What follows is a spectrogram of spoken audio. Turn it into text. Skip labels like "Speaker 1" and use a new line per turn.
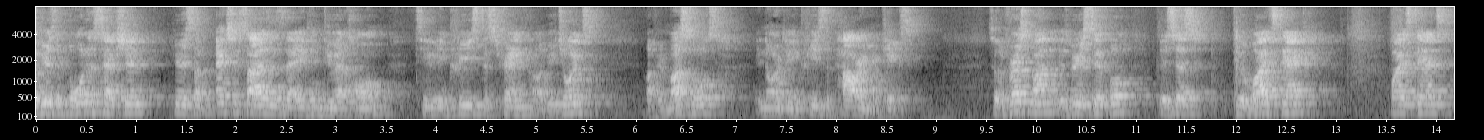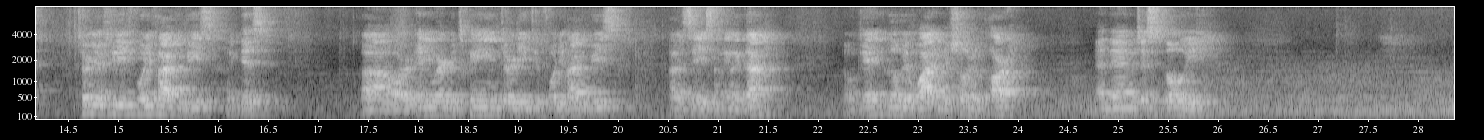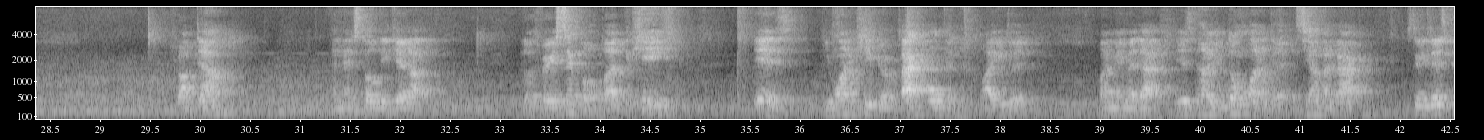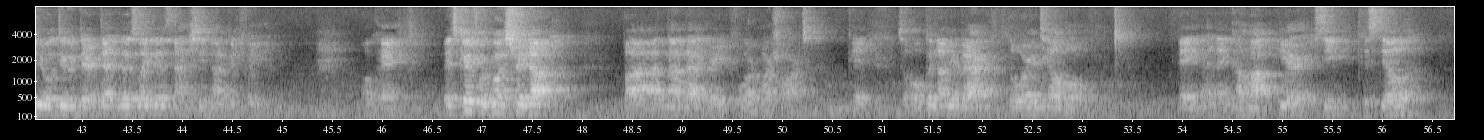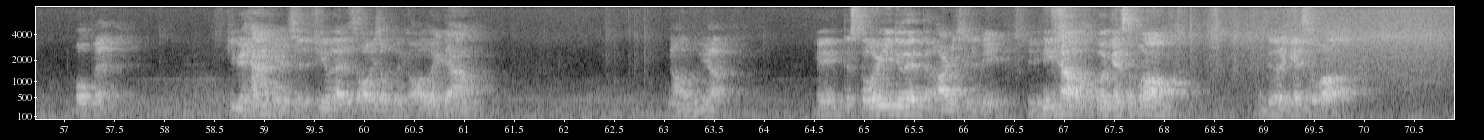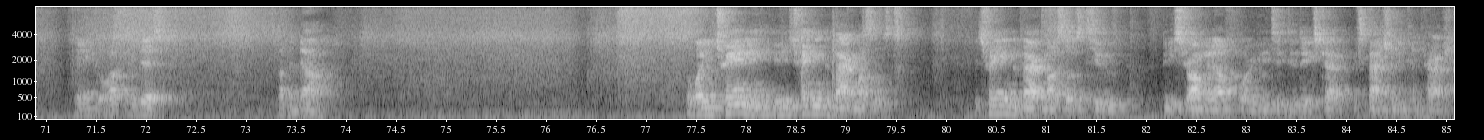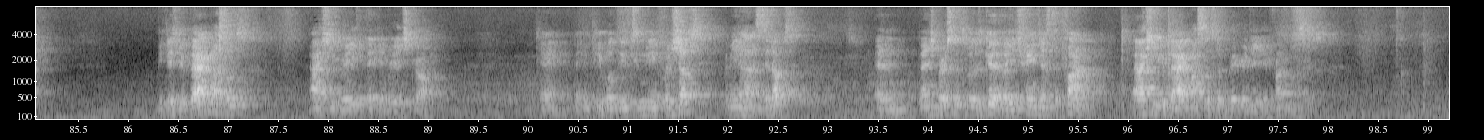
so here's a bonus section. Here's some exercises that you can do at home to increase the strength of your joints, of your muscles, in order to increase the power in your kicks. So the first one is very simple. It's just do a wide stand, wide stance, turn your feet 45 degrees like this, uh, or anywhere between 30 to 45 degrees. I would say something like that. Okay, a little bit wide, your shoulder apart, and then just slowly drop down, and then slowly get up. It looks very simple, but the key is you want to keep your back open while you do it. What I mean by that is how you don't want to do it. See on my back? Doing this, people do their deadlifts like this, actually not good for you. Okay? It's good for going straight up, but not that great for martial arts. Okay? So open up your back, lower your tailbone. Okay? And then come up here. See, it's still open. Keep your hand here so you feel that it's always opening all the way down and all the way up. Okay? The slower you do it, the harder it's going to be. If you need help, go against the wall and do it against the wall. Okay, go up like this, up and down. So while you're training, you're training the back muscles. You're training the back muscles to be strong enough for you to do the expansion and contraction. Because your back muscles actually very thick and very strong. Okay, and people do too many push-ups, I mean uh, sit-ups, and bench presses was good, but you train just the front. Actually, your back muscles are bigger than your front muscles,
